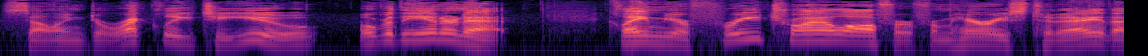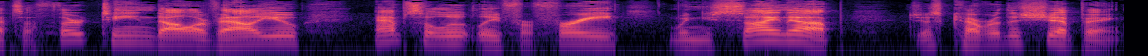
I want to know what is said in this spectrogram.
selling directly to you over the internet. Claim your free trial offer from Harry's today. That's a $13 value, absolutely for free. When you sign up, just cover the shipping.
